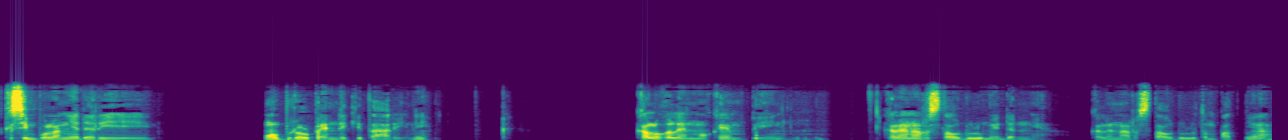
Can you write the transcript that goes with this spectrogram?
kesimpulannya dari ngobrol pendek kita hari ini kalau kalian mau camping, kalian harus tahu dulu medannya. Kalian harus tahu dulu tempatnya.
